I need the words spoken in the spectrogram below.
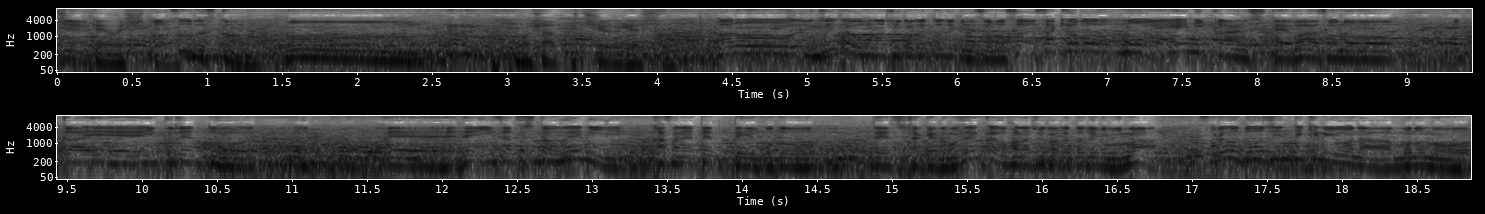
出展をしてあそうですか。うーん。模索中です。あの前回お話を伺った時にそのさ先ほどの絵に関してはその一回、えーインクジェットを、えーした上に重ねてっていうことでしたけども前回お話を伺った時にまあそれを同時にできるようなものも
